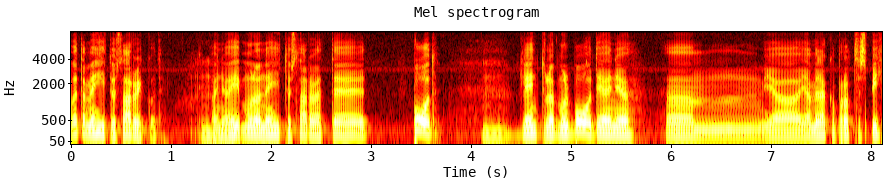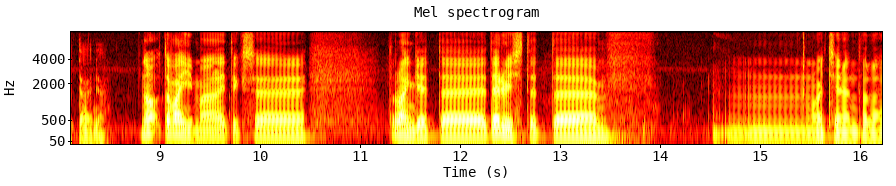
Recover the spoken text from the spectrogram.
võtame ehitustarvikud. on ju, mul on ehitustarvete pood mm, -hmm. klient tuleb mul poodi, on ju, ja, ja meil hakkab protsess pihta, on ju no davai, ma näiteks äh, tulengi, et äh, tervist, et äh, mm, otsin endale,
